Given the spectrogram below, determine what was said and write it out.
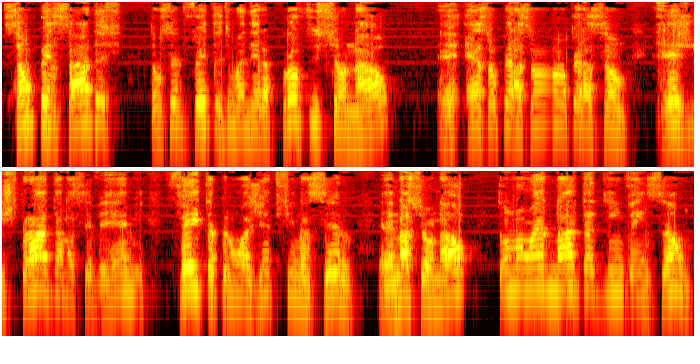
são pensadas estão sendo feitas de maneira profissional. É, essa operação é uma operação registrada na CVM, feita por um agente financeiro é, nacional. Então, não é nada de invenção,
